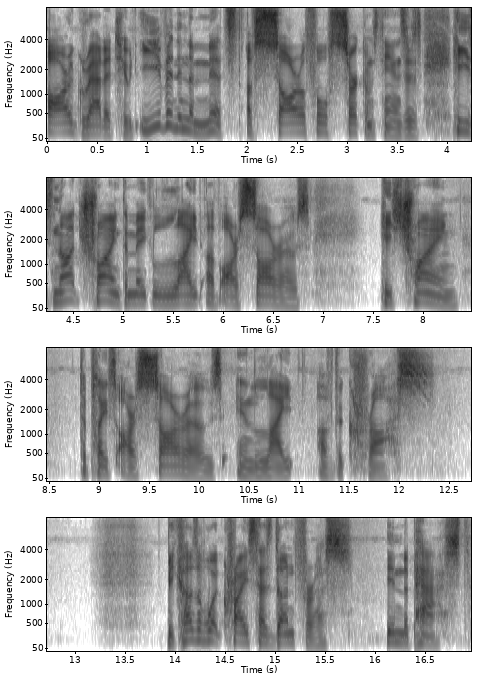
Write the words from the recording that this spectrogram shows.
our gratitude, even in the midst of sorrowful circumstances, he's not trying to make light of our sorrows. He's trying to place our sorrows in light of the cross. Because of what Christ has done for us in the past,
